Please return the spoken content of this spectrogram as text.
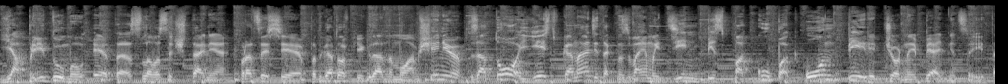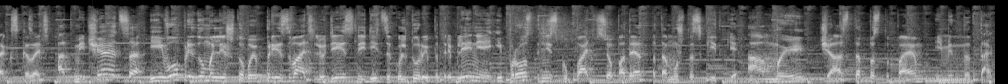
Я придумал это словосочетание в процессе подготовки к данному общению. Зато есть в Канаде так называемый День без покупок. Он перед Черной Пятницей, так сказать, отмечается. И его придумали, чтобы призвать людей следить за культурой потребления и просто не скупать все подряд, потому что скидки. А мы часто поступаем именно так.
